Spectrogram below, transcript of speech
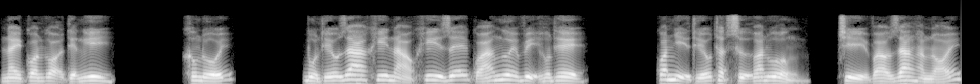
Này còn gọi tiện nghi. Không đối. Bổn thiếu ra khi nào khi dễ quá ngươi vị hôn thê. Quan nhị thiếu thật sự hoan uổng, chỉ vào giang hàm nói,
